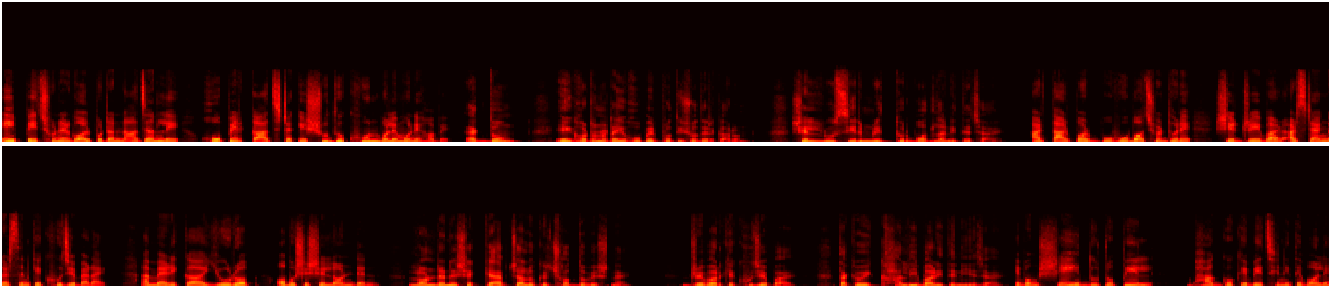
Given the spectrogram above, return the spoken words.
এই পেছনের গল্পটা না জানলে হোপের কাজটাকে শুধু খুন বলে মনে হবে। একদম এই ঘটনাটাই হোপের প্রতিশোধের কারণ। সে লুসির মৃত্যুর বদলা নিতে চায়। আর তারপর বহু বছর ধরে সে ড্রেবার আর স্ট্যাঙ্গারসনকে খুঁজে বেড়ায়। আমেরিকা ইউরোপ অবশেষে লন্ডন। লন্ডনে সে ক্যাব চালকের ছদ্মবেশ নেয়। ড্রেবারকে খুঁজে পায়। তাকে ওই খালি বাড়িতে নিয়ে যায়। এবং সেই দুটো পিল ভাগ্যকে বেছে নিতে বলে।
